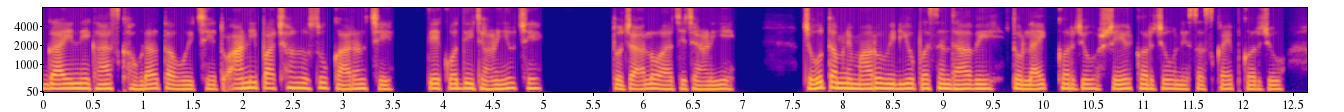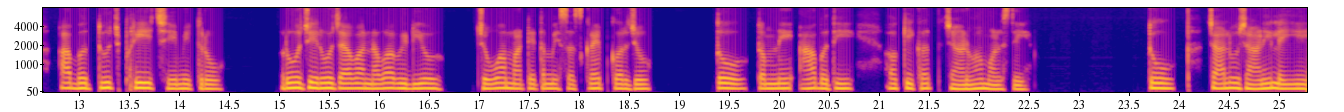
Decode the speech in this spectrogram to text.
ગાયને ઘાસ ખવડાવતા હોય છે. તો આની પાછળનું શું કારણ છે તે કદી જાણ્યું છે? તો ચાલો આજે જાણીએ. જો તમને મારો વીડિયો પસંદ આવે તો લાઈક કરજો, શેર કરજો અને સબસ્ક્રાઈબ કરજો. આ બધું જ ફ્રી છે મિત્રો. રોજે રોજ આવા નવા વીડિયો જોવા માટે તમે સબસ્ક્રાઈબ કરજો તો તમને આ બધી હકીકત જાણવા મળશે. તો ચાલો જાણી લઈએ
